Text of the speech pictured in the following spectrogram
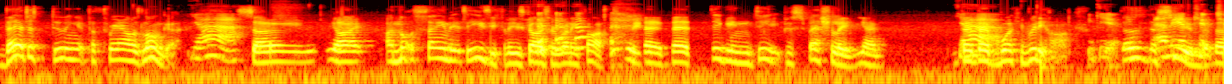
they're just doing it for three hours longer. Yeah. So you know, I, I'm not saying that it's easy for these guys who are running fast. Really, they're they're digging deep, especially you know. They're, Yeah. they're working really hard. Yeah. Don't Eliud that those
